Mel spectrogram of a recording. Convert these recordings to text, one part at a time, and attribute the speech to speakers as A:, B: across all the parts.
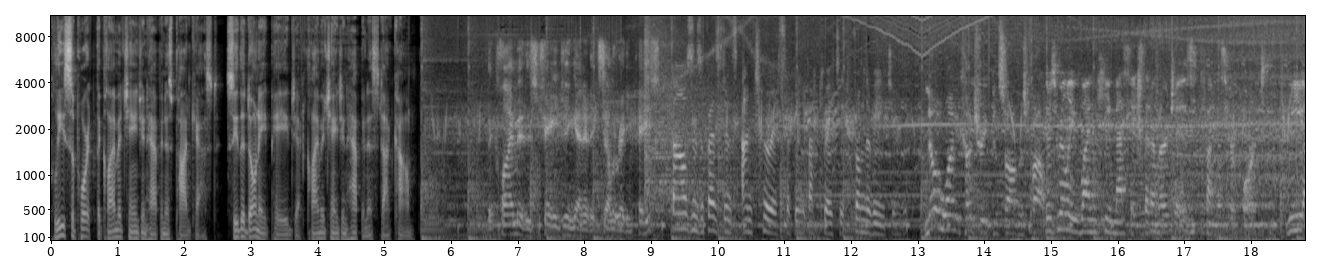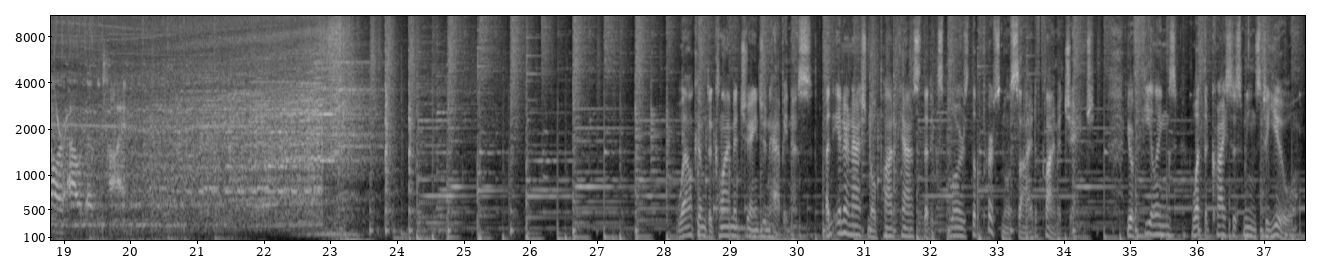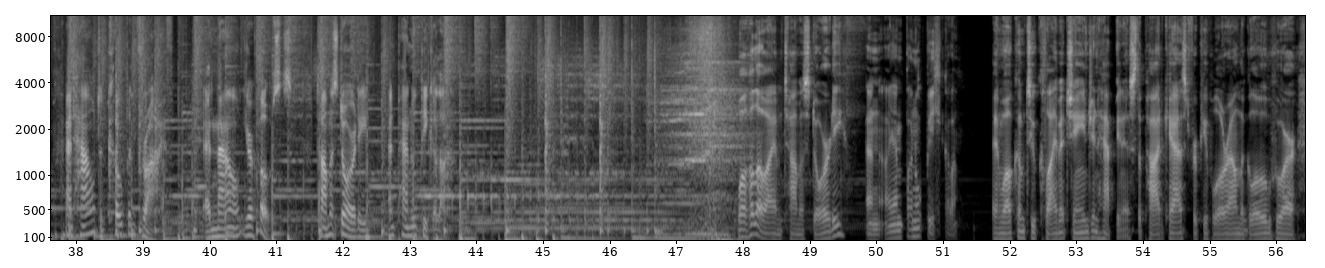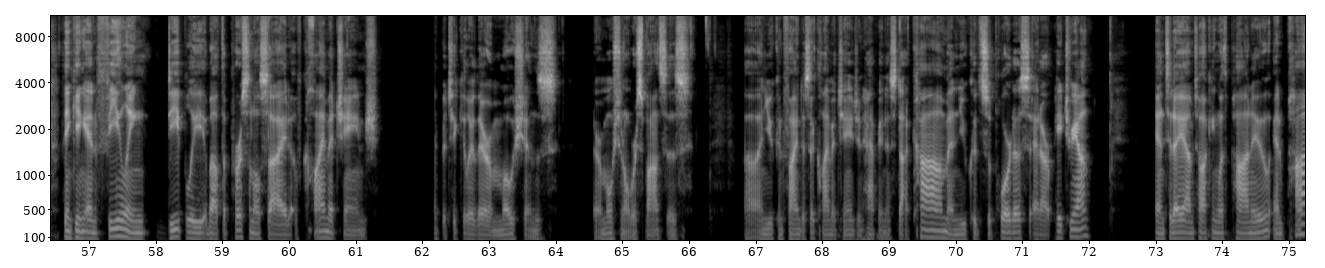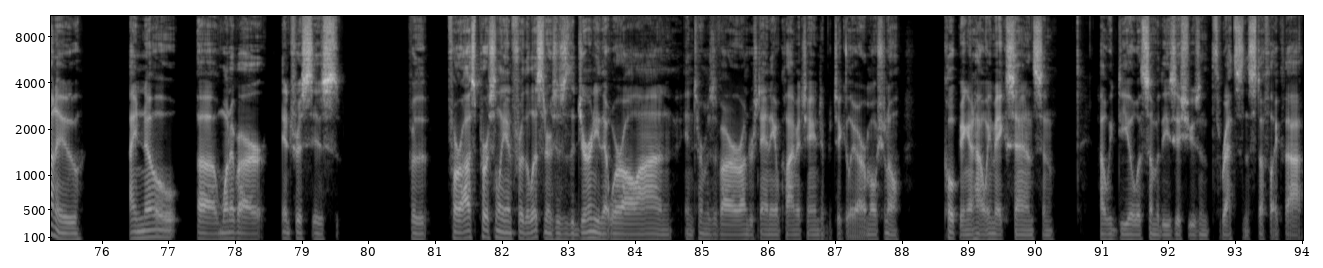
A: Please support the Climate Change and Happiness podcast. See the donate page at climatechangeandhappiness.com.
B: The climate is changing at an accelerating pace.
C: Thousands of residents and tourists have been evacuated from the region.
D: No one country can solve this problem.
E: There's really one key message that emerges from this report. We are out of time.
F: Welcome to Climate Change and Happiness, an international podcast that explores the personal side of climate change. Your feelings, what the crisis means to you, and how to cope and thrive. And now, your hosts, Thomas Doherty and Panu Pihkala.
A: Well, hello, I am Thomas Doherty.
G: And I am Panu Pihkala.
A: And welcome to Climate Change and Happiness, the podcast for people around the globe who are thinking and feeling deeply about the personal side of climate change, in particular their emotions, their emotional responses. Uh, and you can find us at climatechangeandhappiness.com and you could support us at our Patreon. And today I'm talking with Panu. And Panu, I know uh, one of our interests is for the, for us personally and for the listeners is the journey that we're all on in terms of our understanding of climate change and particularly our emotional coping and how we make sense and how we deal with some of these issues and threats and stuff like that.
